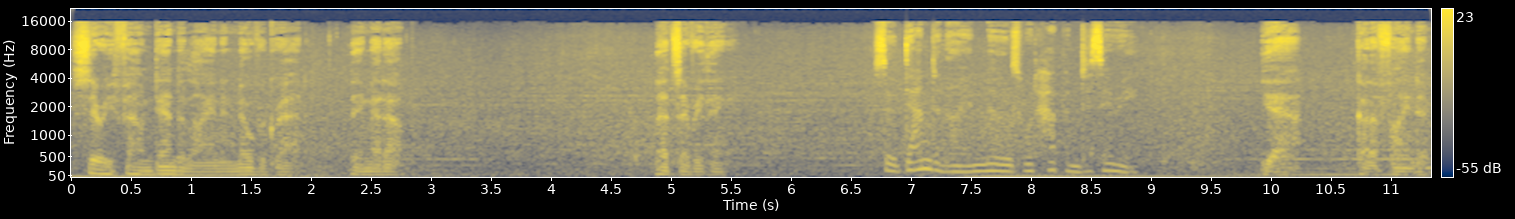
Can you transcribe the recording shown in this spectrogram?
Ciri found Dandelion in Novigrad. They met up. That's everything. So Dandelion knows what happened to Ciri. Yeah, gotta find him.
